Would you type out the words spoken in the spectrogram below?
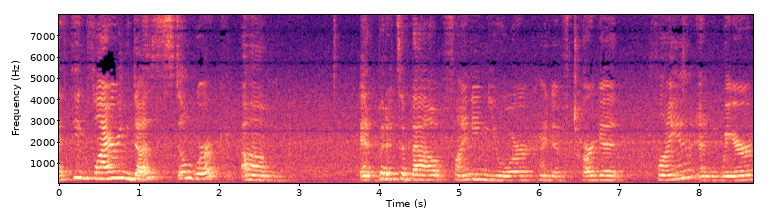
I think flyering does still work, um, it, but it's about finding your kind of target client and where,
